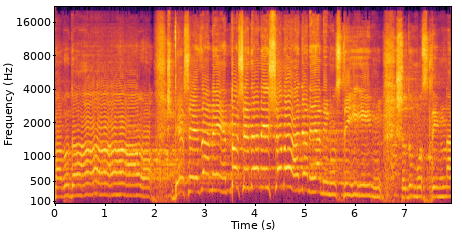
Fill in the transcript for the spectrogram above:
মাবুদ, দেশে জানে দশে জানে সবাই জানে আমি মুসলিম। শুধু মুসলিম না,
